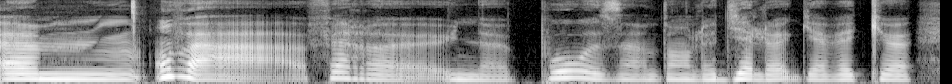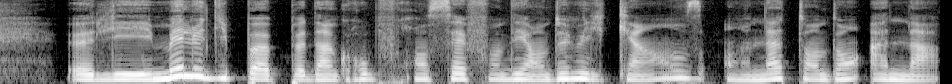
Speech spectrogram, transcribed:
Euh, on va faire euh, une pause dans le dialogue avec euh, les mélodies pop d'un groupe français fondé en 2015, En attendant Anna.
